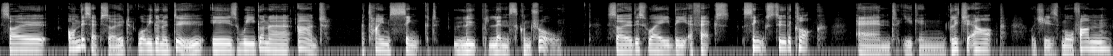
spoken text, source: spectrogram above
So on this episode, what we're going to do is we're going to add a time synced loop length control. So this way the effects syncs to the clock and you can glitch it up, which is more fun.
